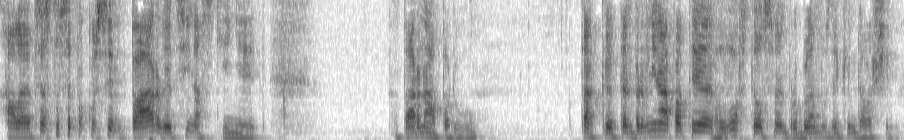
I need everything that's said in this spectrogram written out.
Ale přesto se pokusím pár věcí nastínit, pár nápadů. Tak ten první nápad je hovořte o svém problému s někým dalším.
